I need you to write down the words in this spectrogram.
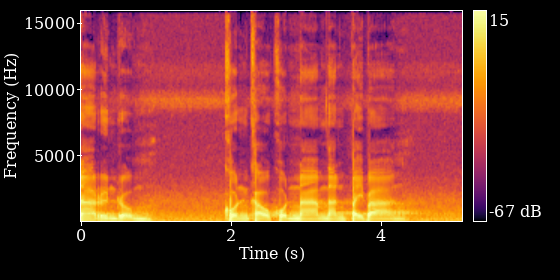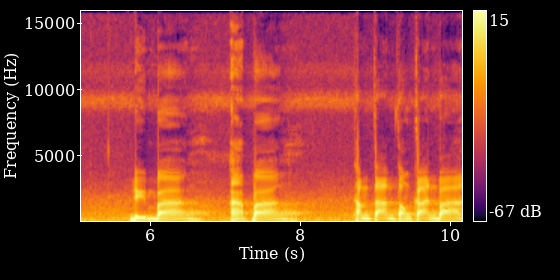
น่ารื่นรม คนเขาขนน้ำนั้นไปบ้าง ดื่มบ้าง อาบบ้างทำตามต้องการบ้าง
